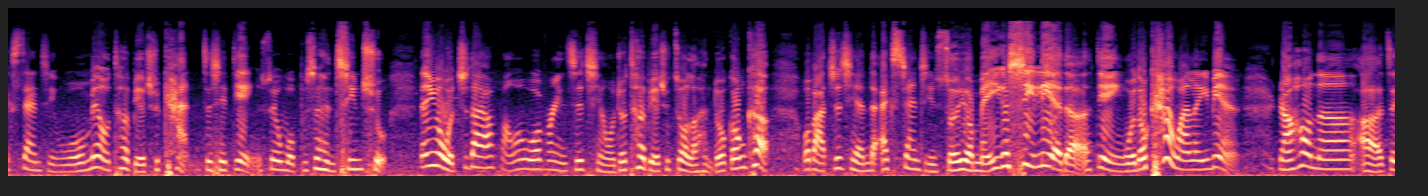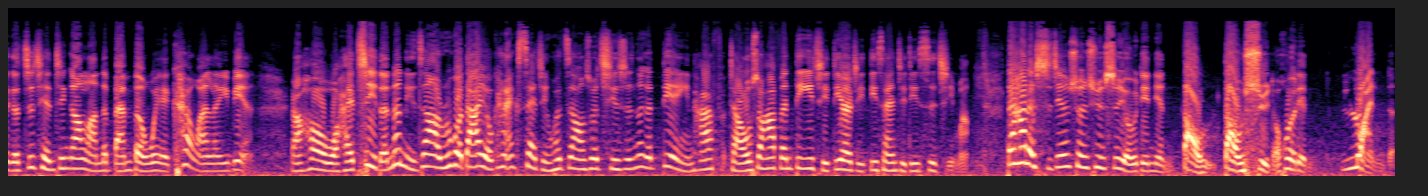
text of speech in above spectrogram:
X 战警我没有特别去看这些电影，所以我不是很清楚。但因为我知道要访问 Wolverine 之前，我就特别去做了很多功课。我把之前的 X 战警所有每一个系列的电影我都看完了一遍。然后呢，呃，这个之前金刚狼的版本我也看完了一遍。然后我还记得，那你知道，如果大家有看 X 战警，会知道说，其实那个电影它，假如说它分第一集、第二集、第三集、第四集嘛，但它的时间顺序是有一点点倒倒序的，会有点。乱的。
